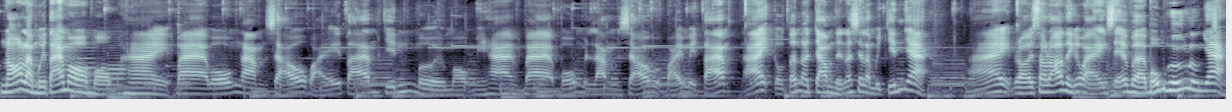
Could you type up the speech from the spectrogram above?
Nó là 18 ô. 1 2 3 4 5 6 7 8 9 10 11 12 13 14 15 16 17 18 đấy cầu tính ở trong thì nó sẽ là 19 nha. Đấy, rồi sau đó thì các bạn sẽ về bốn hướng luôn nha.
